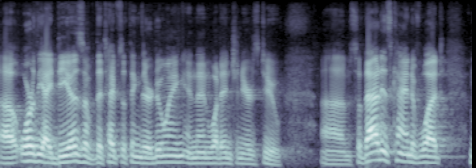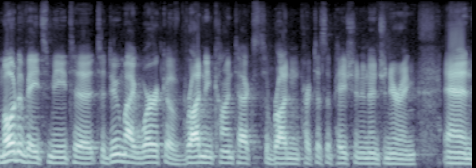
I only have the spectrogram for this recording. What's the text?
uh, or the ideas of the types of things they're doing, and then what engineers do. Um, so that is kind of what motivates me to, to do my work of broadening context to broaden participation in engineering. And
